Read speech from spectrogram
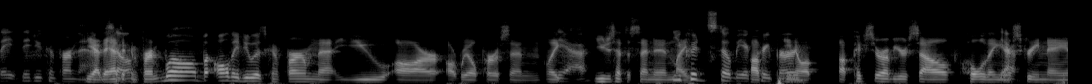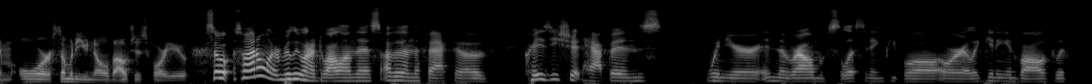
They they do confirm that. Yeah, they have to so- confirm. Well, but all they do is confirm that you are a real person. Like Yeah. you just have to send in You like could still be a a, creeper. you know a, picture of yourself holding Yeah. your screen name or somebody you know vouches for you. So so I don't really want to dwell on this, other than the fact of crazy shit happens when you're in the realm of soliciting people or like getting involved with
